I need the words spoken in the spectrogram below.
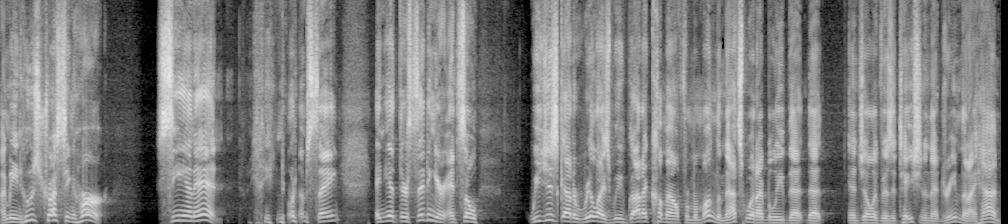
I mean, who's trusting her? CNN. you know what I'm saying? And yet they're sitting here, and so we just got to realize we've got to come out from among them. That's what I believe that that angelic visitation and that dream that I had,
